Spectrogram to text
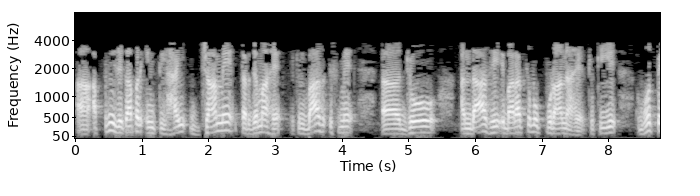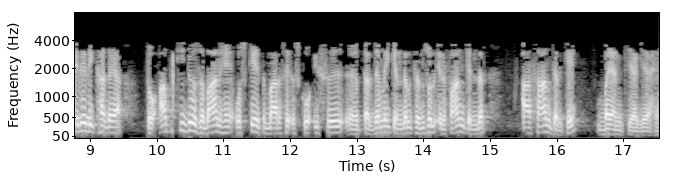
اپنی جگہ پر انتہائی جامع ترجمہ ہے، لیکن بعض اس میں جو انداز ہے عبارت کا وہ پرانا ہے، چونکہ یہ بہت پہلے لکھا گیا۔ تو اب کی جو زبان ہے، اس کے اعتبار سے اس کو اس ترجمے کے اندر کنز العرفان کے اندر آسان کر کے بیان کیا گیا ہے۔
